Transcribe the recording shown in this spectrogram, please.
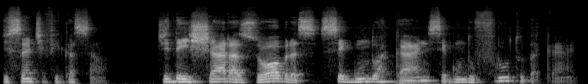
de santificação de deixar as obras segundo a carne, segundo o fruto da carne.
